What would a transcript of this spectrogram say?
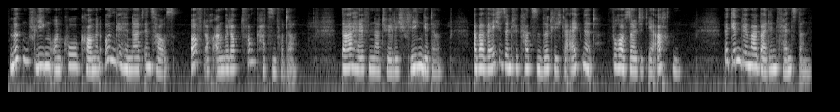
Mücken, Fliegen und Co. kommen ungehindert ins Haus, oft auch angelockt vom Katzenfutter. Da helfen natürlich Fliegengitter. Aber welche sind für Katzen wirklich geeignet? Worauf solltet ihr achten? Beginnen wir mal bei den Fenstern.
